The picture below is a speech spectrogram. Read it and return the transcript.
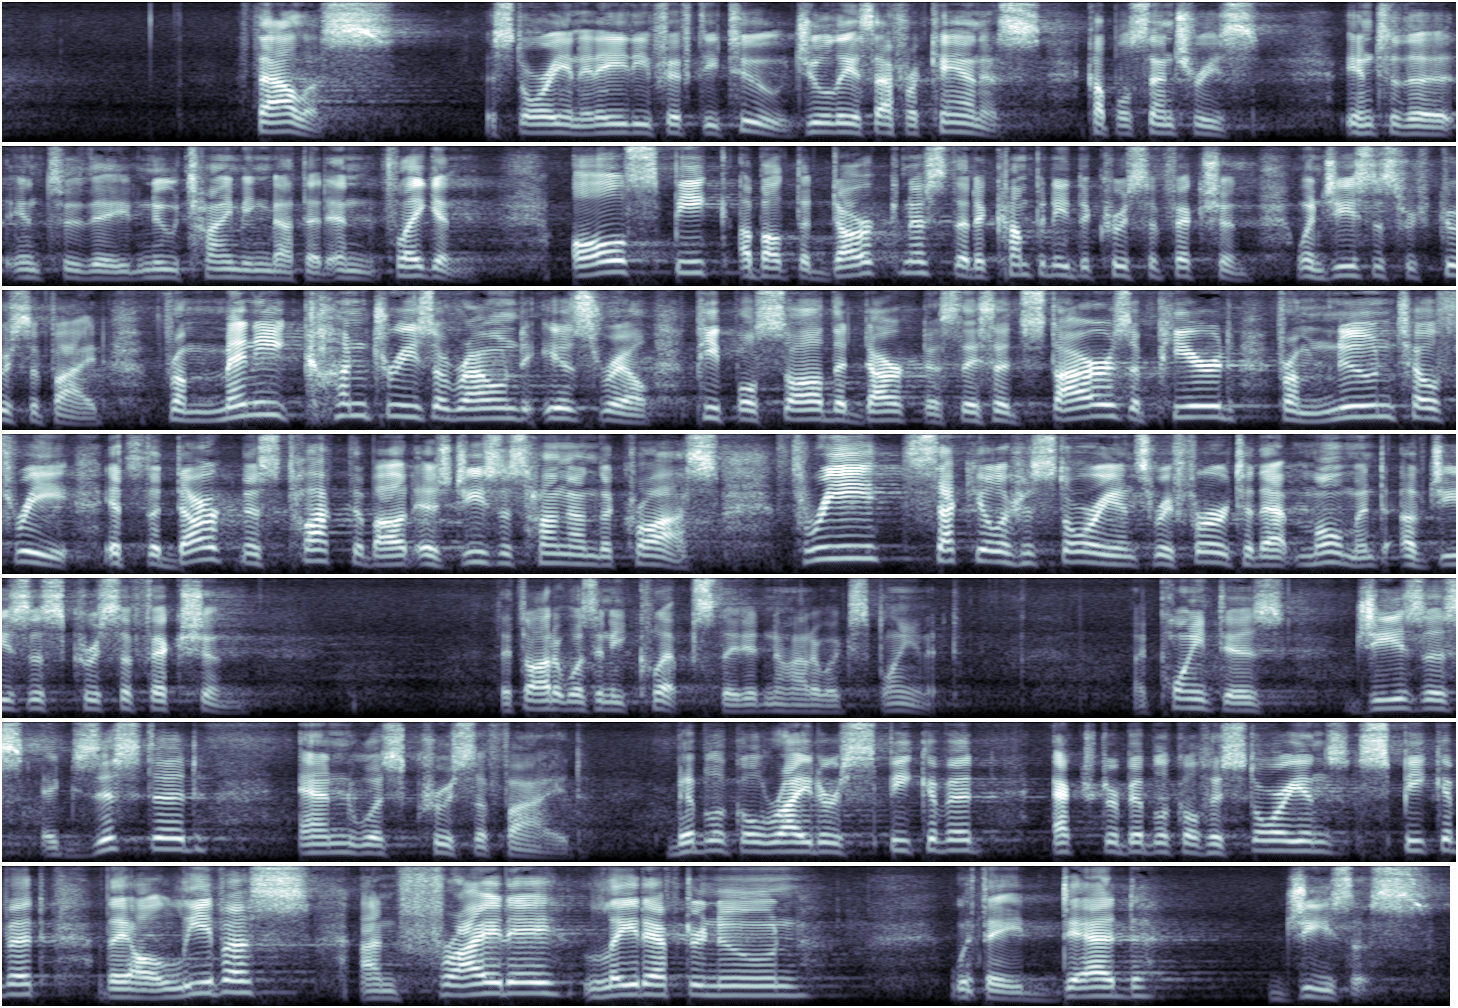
Thallus, historian in AD 52, Julius Africanus, a couple centuries into the, into the new timing method, and Phlegon, all speak about the darkness that accompanied the crucifixion when Jesus was crucified. From many countries around Israel, people saw the darkness. They said stars appeared from noon till three. It's the darkness talked about as Jesus hung on the cross. Three secular historians refer to that moment of Jesus' crucifixion. They thought it was an eclipse, they didn't know how to explain it. My point is, Jesus existed and was crucified. Biblical writers speak of it, extra biblical historians speak of it. They all leave us on Friday, late afternoon, with a dead Jesus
